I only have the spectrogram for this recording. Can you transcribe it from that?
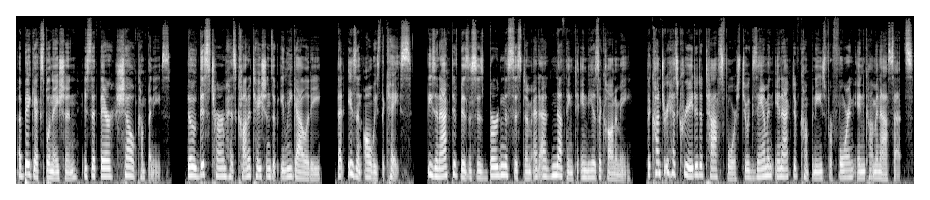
A big explanation is that they're shell companies. Though this term has connotations of illegality, that isn't always the case. These inactive businesses burden the system and add nothing to India's economy the country has created a task force to examine inactive companies for foreign income and assets.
